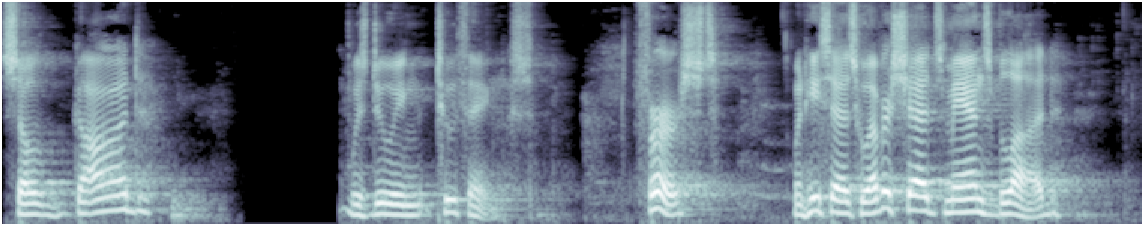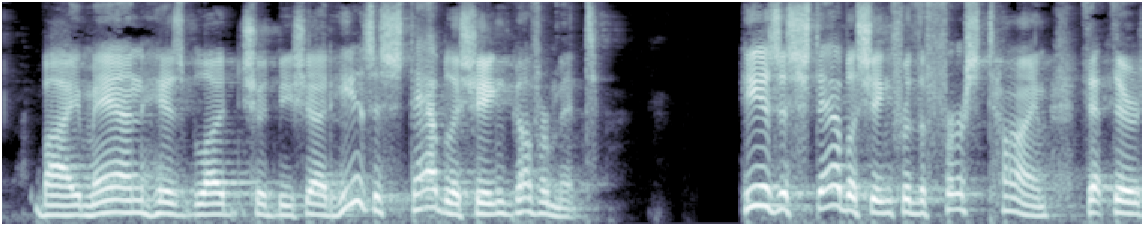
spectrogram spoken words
So God was doing two things. First, when he says, Whoever sheds man's blood, by man his blood should be shed. He is establishing government. He is establishing for the first time that there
